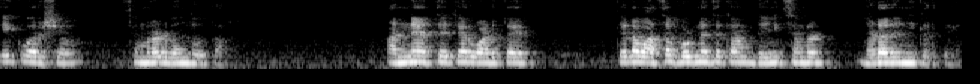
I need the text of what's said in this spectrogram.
एक वर्ष सम्राट बंद होता. अन्याय अत्याचार वाढत आहेत त्याला वाचा फोडण्याचं काम दैनिक सम्राट धडाडीने करते.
